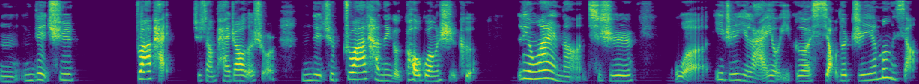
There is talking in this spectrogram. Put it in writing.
嗯，你得去抓拍，就像拍照的时候，你得去抓他那个高光时刻。另外呢，其实我一直以来有一个小的职业梦想，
